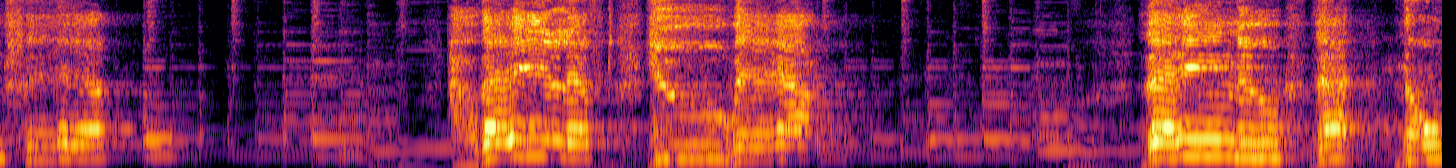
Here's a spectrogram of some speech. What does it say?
wasn't how they left you where? They knew that no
